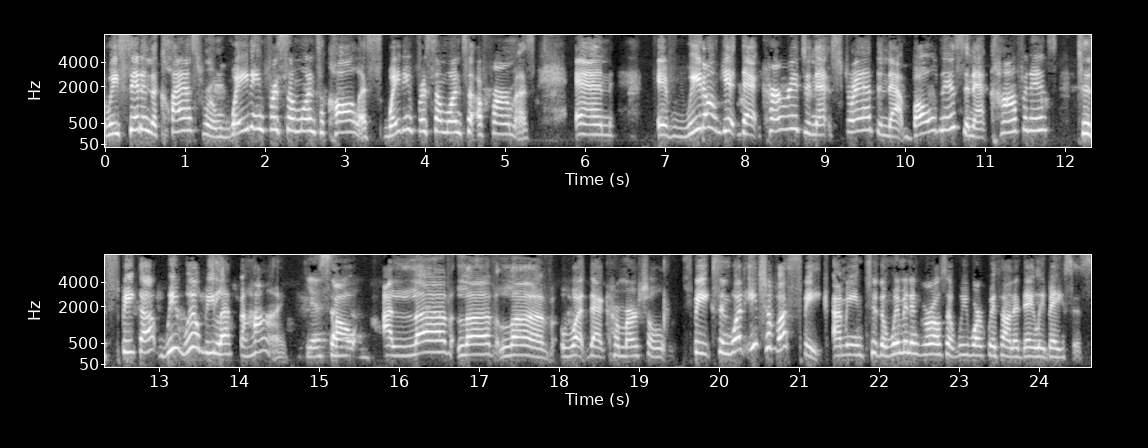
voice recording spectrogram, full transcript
we sit in the classroom waiting for someone to call us, waiting for someone to affirm us. And if we don't get that courage and that strength and that boldness and that confidence to speak up, we will be left behind. Yes. So I love, love, love what that commercial speaks and what each of us speak. I mean, to the women and girls that we work with on a daily basis.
